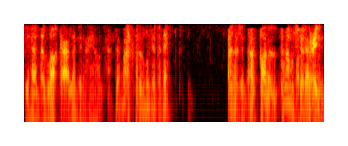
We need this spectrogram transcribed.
في هذا الواقع الذي نحيه الآن. ما أكثر المجادلات. المجادلات. قال الإمام الشافعي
